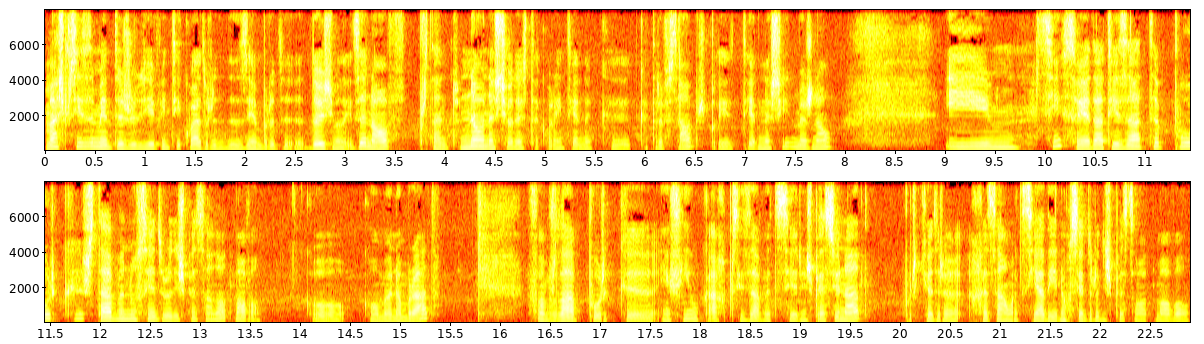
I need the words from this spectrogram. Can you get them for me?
mais precisamente desde o dia 24 de dezembro de 2019, portanto não nasceu desta quarentena que, que atravessámos, podia ter nascido, mas não. E sim, sei a data exata porque estava no centro de inspeção do automóvel com, com o meu namorado. Fomos lá porque, enfim, o carro precisava de ser inspecionado, porque outra razão é que se há de ir a um centro de inspeção automóvel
